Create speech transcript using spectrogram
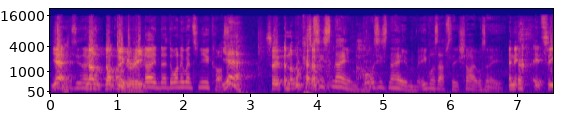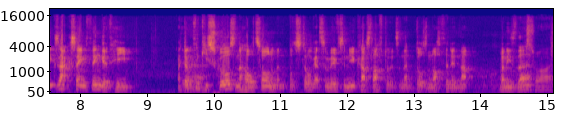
Yeah, no, no- not oh, Dugarry. No, no, the one who went to Newcastle. Yeah. So another. What ca- was his name? What oh. was his name? He was absolute shy, wasn't he? and it, it's the exact same thing of he. I don't think he scores in the whole tournament, but still gets a move to Newcastle afterwards, and then does nothing in that when he's there. That's right.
